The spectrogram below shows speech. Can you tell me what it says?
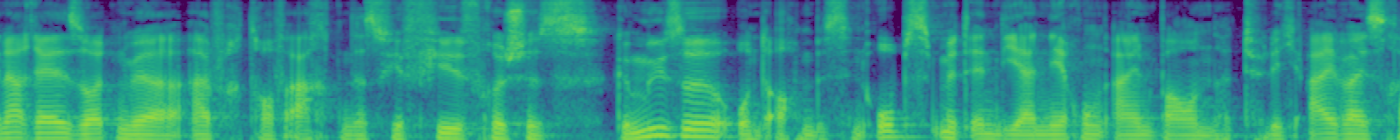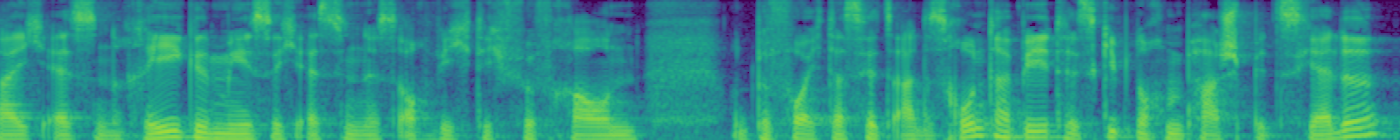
Generell sollten wir einfach darauf achten, dass wir viel frisches Gemüse und auch ein bisschen Obst mit in die Ernährung einbauen. Natürlich eiweißreich essen, regelmäßig essen ist auch wichtig für Frauen. Und bevor ich das jetzt alles runterbete, es gibt noch ein paar spezielle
